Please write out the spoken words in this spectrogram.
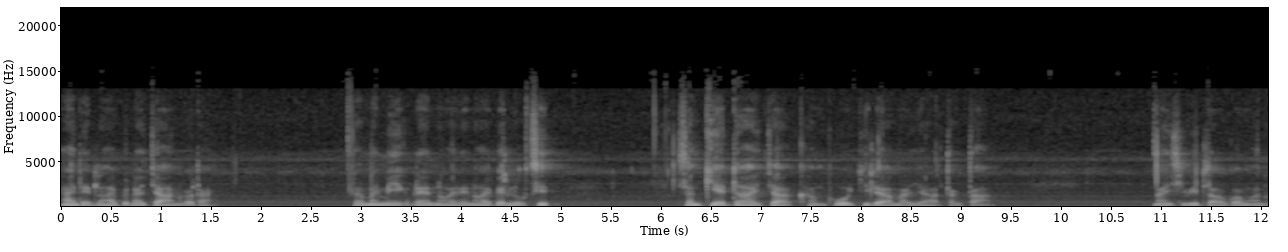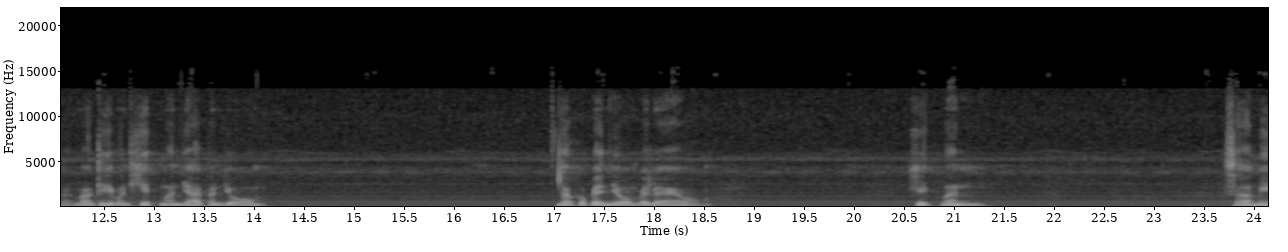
ให้เด็นน้อยเป็นอาจารย์ก็ได้ ถ้าไม่มีกับเนนน้อยเนนน้อยเป็นลูกศิษย์สังเกตได้จากคำพูดกิเลสมารยาต่าง ๆชีวิตเราก็เหมือนกัน บางทีมันคิดเหมือนญาติเหมือนโยมเราก็เป็นโยมไปแล้ว คิดเหมือนสามี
